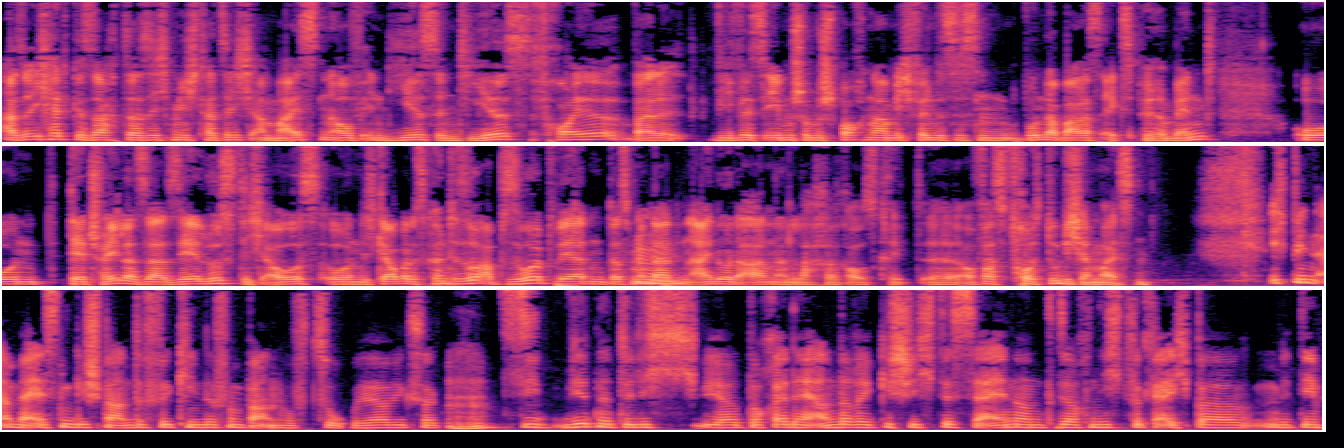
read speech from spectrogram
Also ich hätte gesagt, dass ich mich tatsächlich am meisten auf In Years and Years freue, weil, wie wir es eben schon besprochen haben, ich finde, es ist ein wunderbares Experiment und der Trailer sah sehr lustig aus und ich glaube, das könnte so absurd werden, dass man mhm. da den einen oder anderen Lacher rauskriegt. Äh, auf was freust du dich am meisten? Ich bin am meisten gespannt auf für Kinder vom Bahnhof Zoo. Ja, wie gesagt, mhm. sie wird natürlich ja doch eine andere Geschichte sein und auch nicht vergleichbar mit dem.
